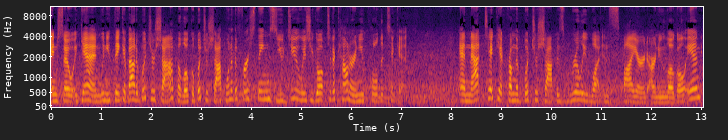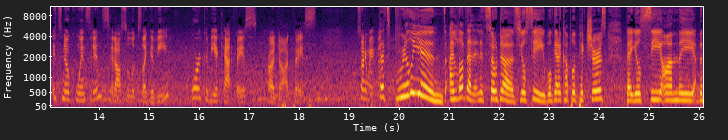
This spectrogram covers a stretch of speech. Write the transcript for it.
And so, again, when you think about a butcher shop, a local butcher shop, one of the first things you do is you go up to the counter and you pull the ticket. And that ticket from the butcher shop is really what inspired our new logo. And it's no coincidence, it also looks like a V, or it could be a cat face or a dog face. So anyway, that's, brilliant. I love that, and it so does. You'll see. We'll get a couple of pictures that you'll see on the the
